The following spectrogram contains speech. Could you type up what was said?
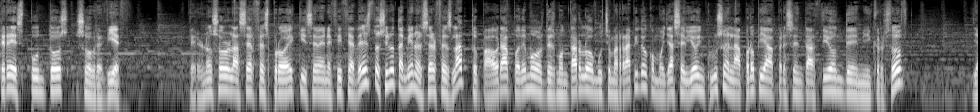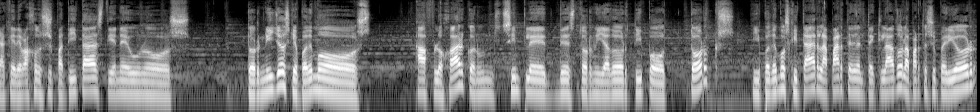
3 puntos sobre 10. Pero no solo la Surface Pro X se beneficia de esto, sino también el Surface Laptop. Ahora podemos desmontarlo mucho más rápido, como ya se vio incluso en la propia presentación de Microsoft ya que debajo de sus patitas tiene unos tornillos que podemos aflojar con un simple destornillador tipo Torx y podemos quitar la parte del teclado, la parte superior,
